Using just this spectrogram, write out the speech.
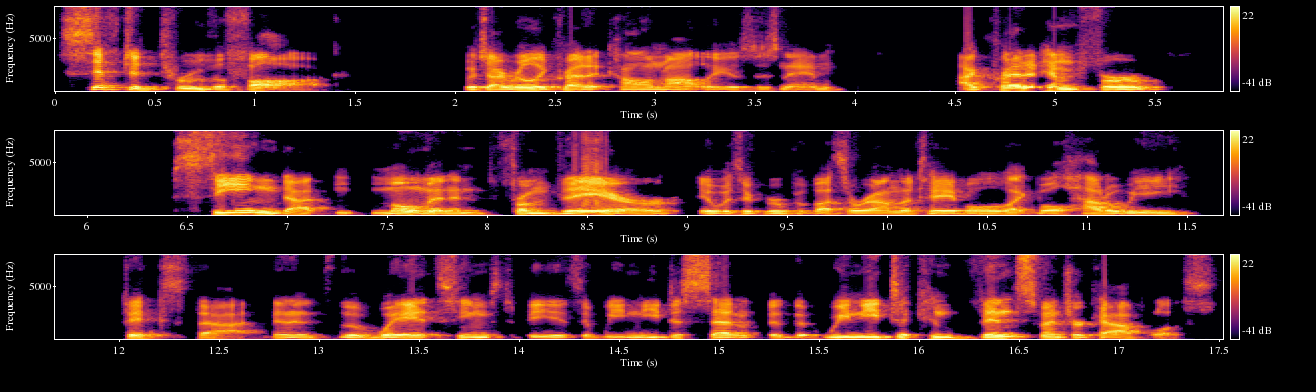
sifted through the fog, which I really credit Colin Motley is his name, I credit him for seeing that moment. And from there, it was a group of us around the table like, well, how do we fix that. And the way it seems to be is that we need to set we need to convince venture capitalists.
